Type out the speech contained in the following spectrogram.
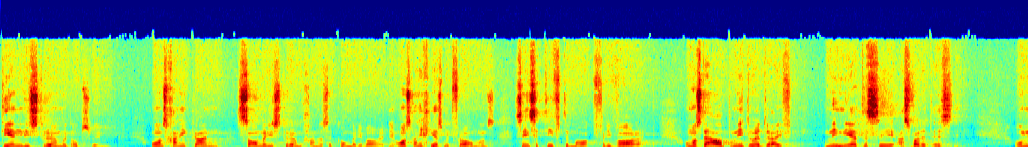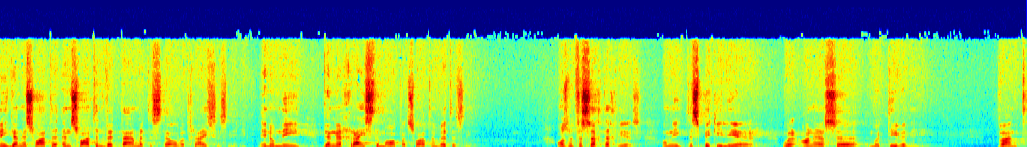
teen die stroom moet opswem. Ons gaan nie kan saam met die stroom gaan as dit kom by die waarheid nie. Ons gaan die Gees moet vra om ons sensitief te maak vir die waarheid om ons te help om nie te oordryf nie, om nie meer te sê as wat dit is nie. Om nie dinge swart in swart en wit terme te stel wat grys is nie en om nie dinge grys te maak wat swart en wit is nie. Ons moet versigtig wees om nie te spekuleer oor ander se motiewe nie. Want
